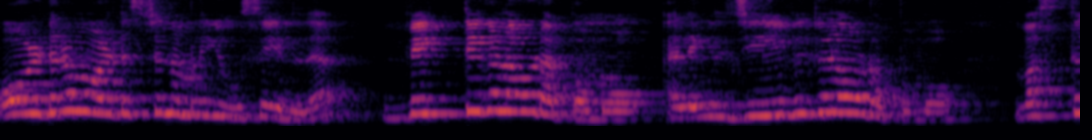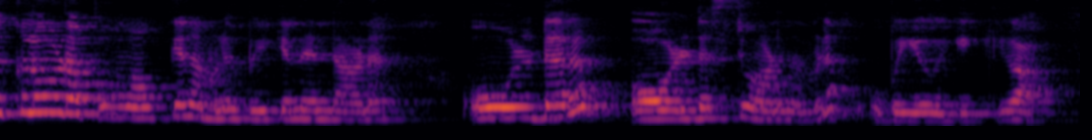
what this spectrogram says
ഓൾഡറും ഓൾഡസ്റ്റും നമ്മൾ യൂസ് ചെയ്യുന്നത് വ്യക്തികളോടൊപ്പമോ അല്ലെങ്കിൽ ജീവികളോടൊപ്പമോ വസ്തുക്കളോടൊപ്പമോ ഒക്കെ നമ്മൾ ഉപയോഗിക്കുന്നത് എന്താണ്? ഓൾഡറും ഓൾഡസ്റ്റും ആണ് നമ്മൾ ഉപയോഗിക്കുക.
